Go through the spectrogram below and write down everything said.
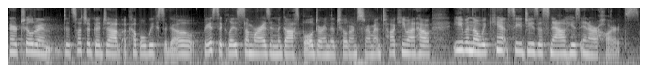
Our children did such a good job a couple weeks ago, basically summarizing the gospel during the children's sermon, talking about how even though we can't see Jesus now, he's in our hearts.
